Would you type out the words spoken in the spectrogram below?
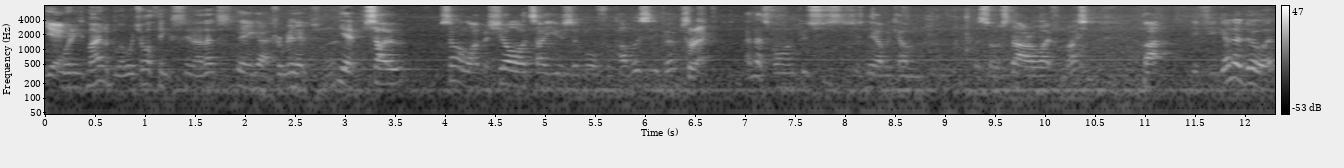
Yeah. when he's made a blue, which I think's you know that's there you go. tremendous. Yeah, you know? yeah. So someone like Michelle, I'd say uses it more for publicity purposes. Correct. And that's fine because she's, she's now become a sort of star away from racing. But if you're going to do it,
